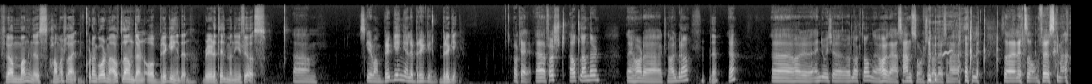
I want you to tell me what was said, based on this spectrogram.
fra Magnus Hammersland. Hvordan går det med Outlanderen og bryggingen din? Blir det til med nye fjøs? Um, skriver han bygging eller brygging? Brygging. OK. Uh, først Outlanderen. Den har det knallbra. Ja. ja. Uh, har ennå ikke ødelagt den. Jeg har jo den sensoren, selvfølgelig, som er så jeg er litt sånn fusk med.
